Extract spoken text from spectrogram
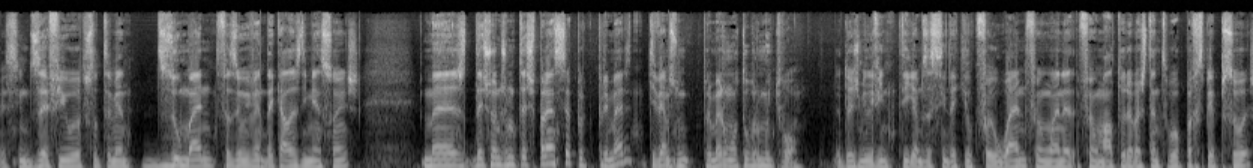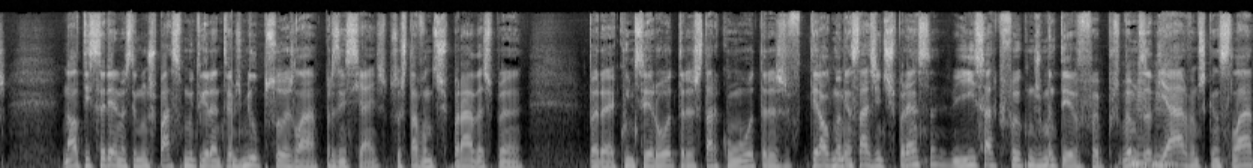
Assim, um desafio absolutamente desumano de fazer um evento daquelas dimensões, mas deixou-nos muita esperança, porque primeiro tivemos um, primeiro um outubro muito bom. 2020, digamos assim, daquilo que foi o ano, foi, um ano, foi uma altura bastante boa para receber pessoas. Na Altice Arena, tendo um espaço muito grande, tivemos mil pessoas lá presenciais, pessoas estavam desesperadas para, para conhecer outras, estar com outras, ter alguma mensagem de esperança, e isso acho que foi o que nos manteve. Foi, vamos uhum. adiar, vamos cancelar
